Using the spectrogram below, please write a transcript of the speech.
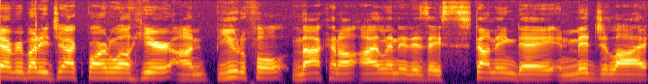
everybody, Jack Barnwell here on beautiful Mackinac Island. It is a stunning day in mid-July.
